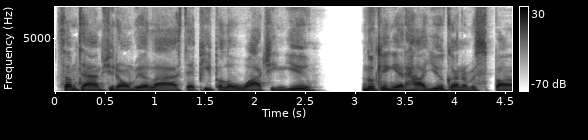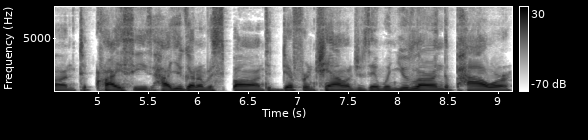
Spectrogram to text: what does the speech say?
Sometimes you don't realize that people are watching you, looking at how you're going to respond to crises, how you're going to respond to different challenges. And when you learn the power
